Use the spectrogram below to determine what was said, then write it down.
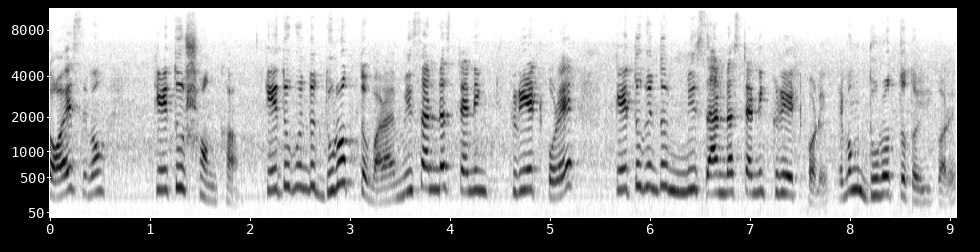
চয়েস এবং কেতুর সংখ্যা। কেতু কিন্তু দূরত্ব বাড়ায় মিসআন্ডারস্ট্যান্ডিং ক্রিয়েট করে, কেতু কিন্তু মিসআন্ডারস্ট্যান্ডিং ক্রিয়েট করে এবং দূরত্ব তৈরি করে।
